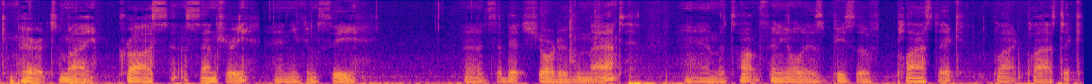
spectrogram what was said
Compare it to my Cross Century, and you can see uh, it's a bit shorter than that. And the top finial is a piece of plastic, black plastic.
